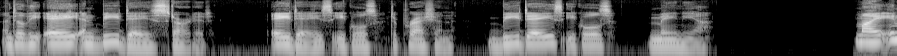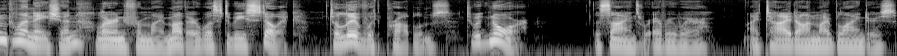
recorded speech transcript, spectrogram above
Until the A and B days started. A days equals depression, B days equals mania. My inclination, learned from my mother, was to be stoic, to live with problems, to ignore. The signs were everywhere. I tied on my blinders.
